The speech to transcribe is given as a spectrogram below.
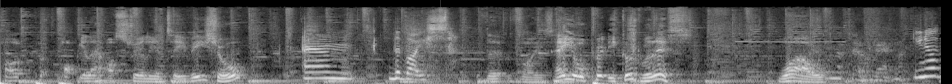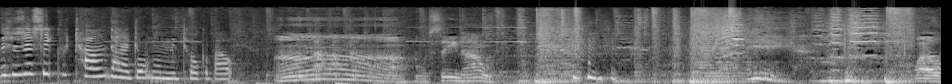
po- po- popular Australian TV show? Um, The Voice. The Voice. Hey, you're pretty good with this. Wow. You know, this is a secret talent that I don't normally talk about. Ah, we'll see now. Hey. Well.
